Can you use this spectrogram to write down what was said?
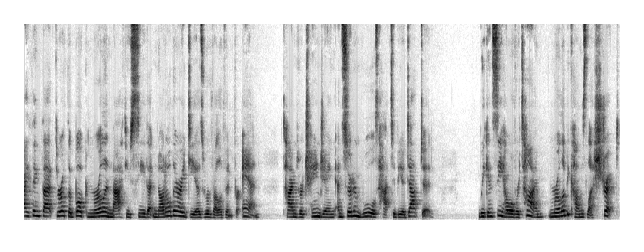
I think that throughout the book, Marilla and Matthew see that not all their ideas were relevant for Anne. Times were changing, and certain rules had to be adapted. We can see how over time, Marilla becomes less strict.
